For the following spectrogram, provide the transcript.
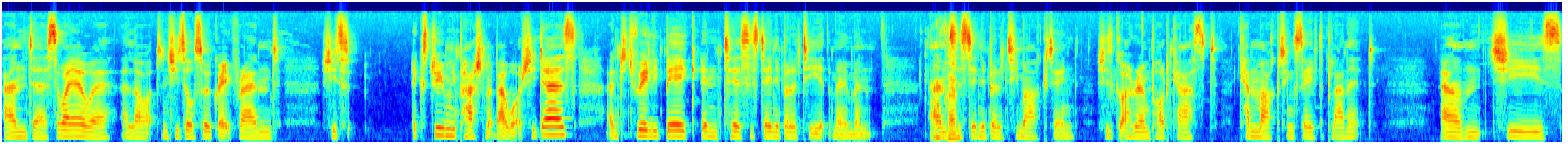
and uh, so I owe her a lot. And she's also a great friend. She's extremely passionate about what she does, and she's really big into sustainability at the moment and Okay. sustainability marketing. She's got her own podcast, Can Marketing Save the Planet? Um, she's,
